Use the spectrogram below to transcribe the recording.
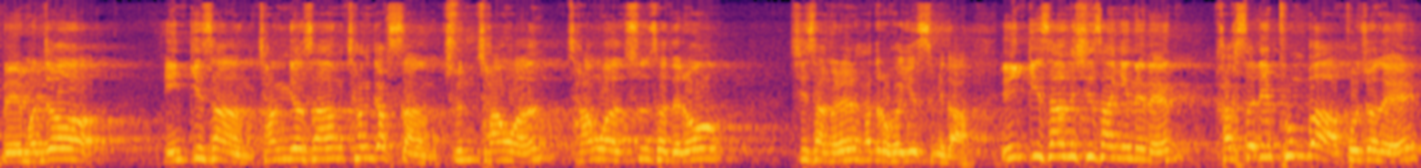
네, 먼저 인기상, 장려상, 창작상, 준장원, 장원 순서대로 시상을 하도록 하겠습니다. 인기상 시상인에는 각설이 품바 보존의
